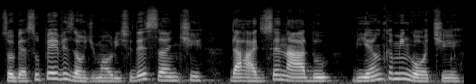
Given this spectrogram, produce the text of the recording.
Sob a supervisão de Maurício Desante, da Rádio Senado, Bianca Mingotti.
